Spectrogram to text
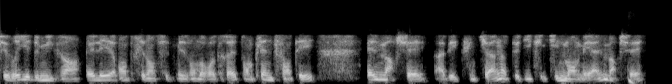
février 2020. Elle est rentrée dans cette maison de retraite en pleine santé. Elle marchait avec une canne, un peu difficilement, mais elle marchait.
